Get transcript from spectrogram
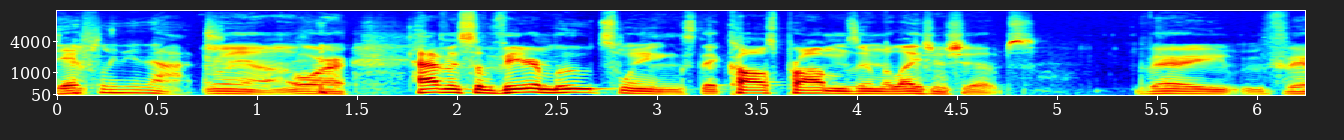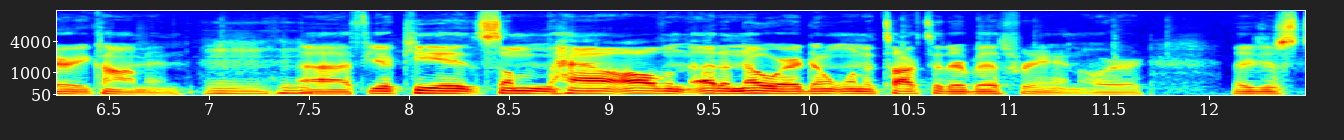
Definitely not. Yeah, or having severe mood swings that cause problems in relationships. Very, very common. Mhm. Uh, if your kid somehow all out of nowhere don't want to talk to their best friend, or they just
